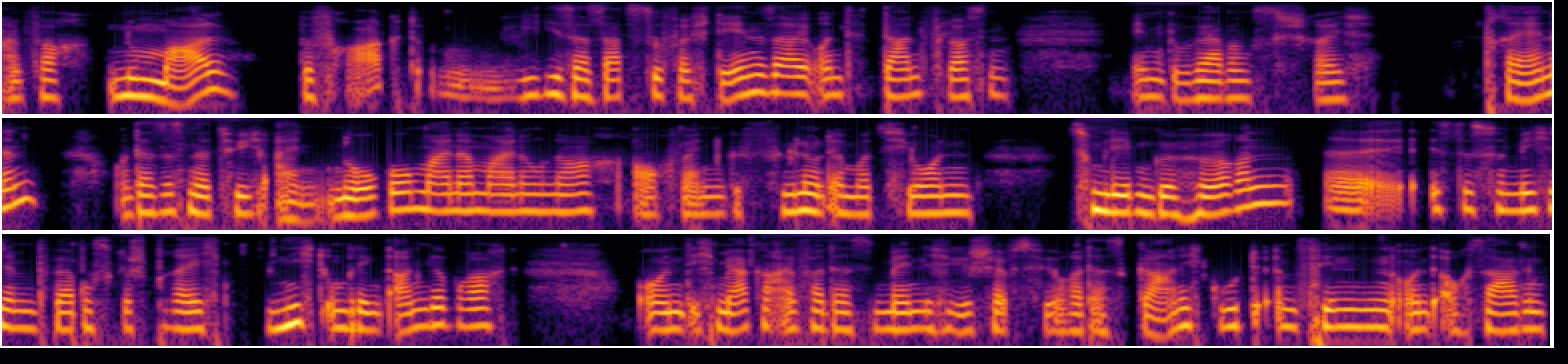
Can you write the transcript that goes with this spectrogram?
einfach normal befragt, wie dieser Satz zu verstehen sei und dann flossen im Bewerbungsgespräch Tränen und das ist natürlich ein No-Go meiner Meinung nach, auch wenn Gefühle und Emotionen zum Leben gehören, äh, ist es für mich im Bewerbungsgespräch nicht unbedingt angebracht. Und ich merke einfach, dass männliche Geschäftsführer das gar nicht gut empfinden und auch sagen,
